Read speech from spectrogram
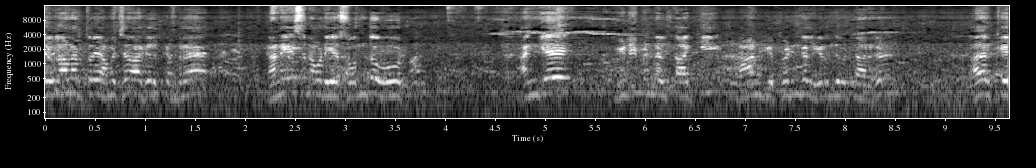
தொழிலாளர் துறை அமைச்சராக இருக்கின்ற கணேசனுடைய சொந்த ஊர். அங்கே இடிமின்னல் தாக்கி நான்கு பெண்கள் இறந்து விட்டார்கள் அதற்கு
